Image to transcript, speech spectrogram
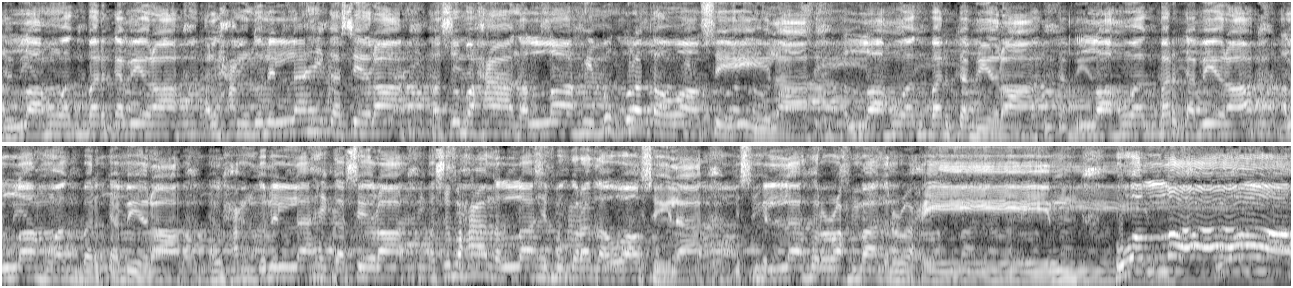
الله أكبر كبيرا الحمد لله كثيرا وسبحان الله بكرة وأصيلا. الله أكبر كبيرا الله أكبر كبيرا الله أكبر كبيرا الحمد لله كثيرا وسبحان الله بكرة وأصيلا. بسم الله الرحمن الرحيم. هو الله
